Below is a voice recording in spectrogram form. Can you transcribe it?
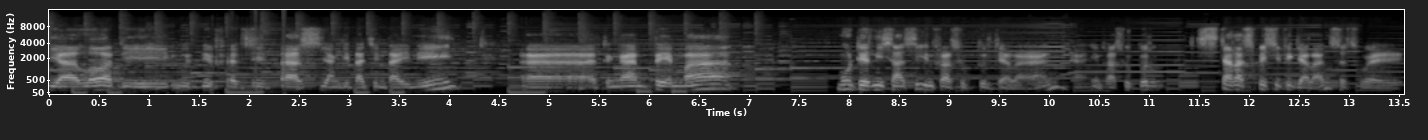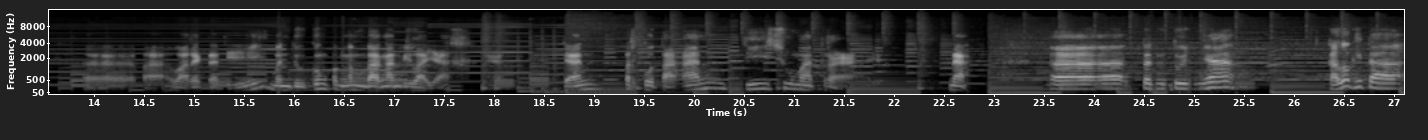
dialog di universitas yang kita cinta ini eh, dengan tema modernisasi infrastruktur jalan, ya, infrastruktur secara spesifik jalan sesuai uh, Pak Warek tadi mendukung pengembangan wilayah ya, dan perkotaan di Sumatera. Nah, uh, tentunya kalau kita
